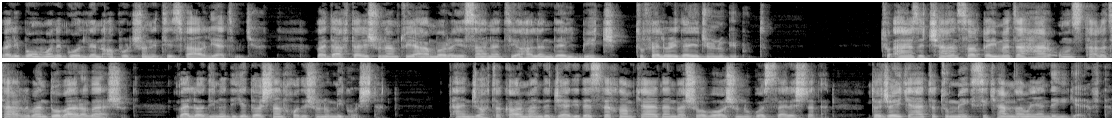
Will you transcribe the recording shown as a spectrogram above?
ولی به عنوان Golden Opportunities فعالیت می‌کرد. و دفترشون هم توی انبارای صنعتی هالندل بیچ تو فلوریدای جنوبی بود. تو عرض چند سال قیمت هر اونس طلا تقریبا دو برابر شد. و لادینا دیگه داشتن خودشون رو میکشتن. پنجاه تا کارمند جدید استخدام کردن و شعبه هاشون رو گسترش دادن تا جایی که حتی تو مکزیک هم نمایندگی گرفتن.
